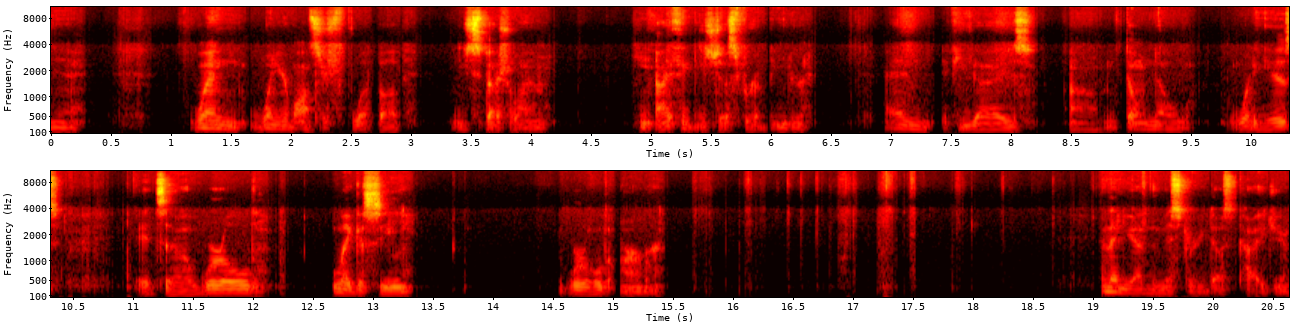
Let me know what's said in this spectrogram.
yeah. When when your monsters flip up, you special him. He, I think he's just for a beater. And if you guys um, don't know what he is, it's a World Legacy World Armor. And then you have the Mystery Dust Kaiju.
